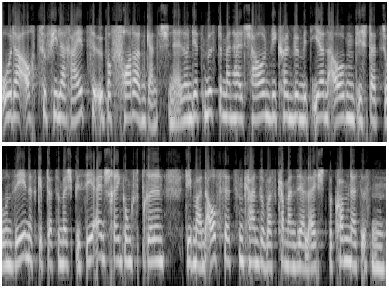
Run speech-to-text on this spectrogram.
oder auch zu viele Reize überfordern ganz schnell. Und jetzt müsste man halt schauen, wie können wir mit ihren Augen die Station sehen. Es gibt da zum Beispiel Seheinschränkungsbrillen, die man aufsetzen kann. Sowas kann man sehr leicht bekommen. Das ist ein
